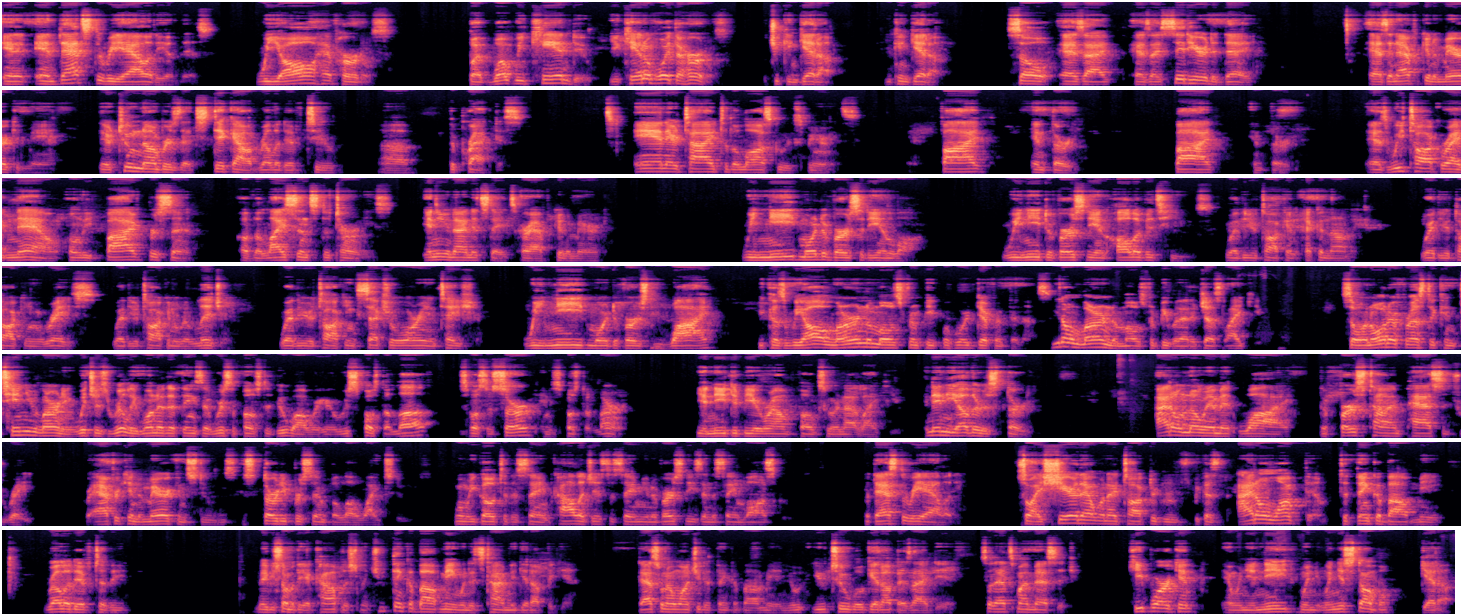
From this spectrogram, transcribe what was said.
And, and that's the reality of this. We all have hurdles, but what we can do, you can't avoid the hurdles, but you can get up. You can get up. So as I, as I sit here today, as an African American man, there are two numbers that stick out relative to uh, the practice, and they're tied to the law school experience. Five and 30. Five and 30. As we talk right now, only 5% of the licensed attorneys in the United States are African American. We need more diversity in law. We need diversity in all of its hues, whether you're talking economic, whether you're talking race, whether you're talking religion, whether you're talking sexual orientation. We need more diversity. Why? Because we all learn the most from people who are different than us. You don't learn the most from people that are just like you. So, in order for us to continue learning, which is really one of the things that we're supposed to do while we're here, we're supposed to love, we're supposed to serve, and we're supposed to learn. You need to be around folks who are not like you. And then the other is 30. I don't know, Emmett, why the first time passage rate for African American students is 30% below white students when we go to the same colleges, the same universities, and the same law schools. But that's the reality. So I share that when I talk to groups because I don't want them to think about me relative to the maybe some of the accomplishments. You think about me when it's time to get up again. That's when I want you to think about me, and you, you too will get up as I did. So that's my message. Keep working, and when you need, when when you stumble, get up.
